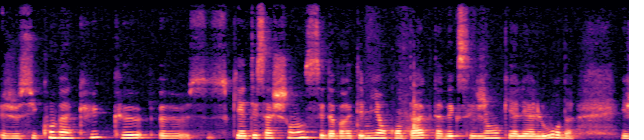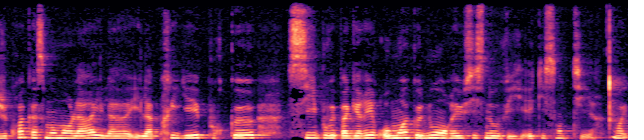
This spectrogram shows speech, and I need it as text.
je suis convaincue que euh, ce qui a été sa chance, c'est d'avoir été mis en contact avec ces gens qui allaient à Lourdes. Et je crois qu'à ce moment-là, il a, il a prié pour que, s'il ne pouvait pas guérir, au moins que nous, on réussisse nos vies et qu'ils s'en tirent. Oui,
